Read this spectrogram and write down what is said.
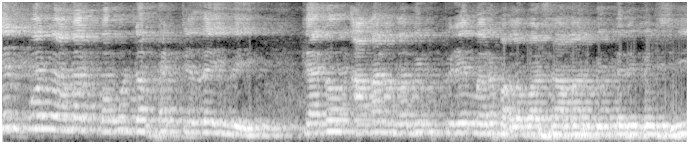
এরপর আমার কবরটা ফাটতে যাইবে। কেন? আমার নবীর প্রেম আর ভালোবাসা আমার ভিতরে বেশি।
